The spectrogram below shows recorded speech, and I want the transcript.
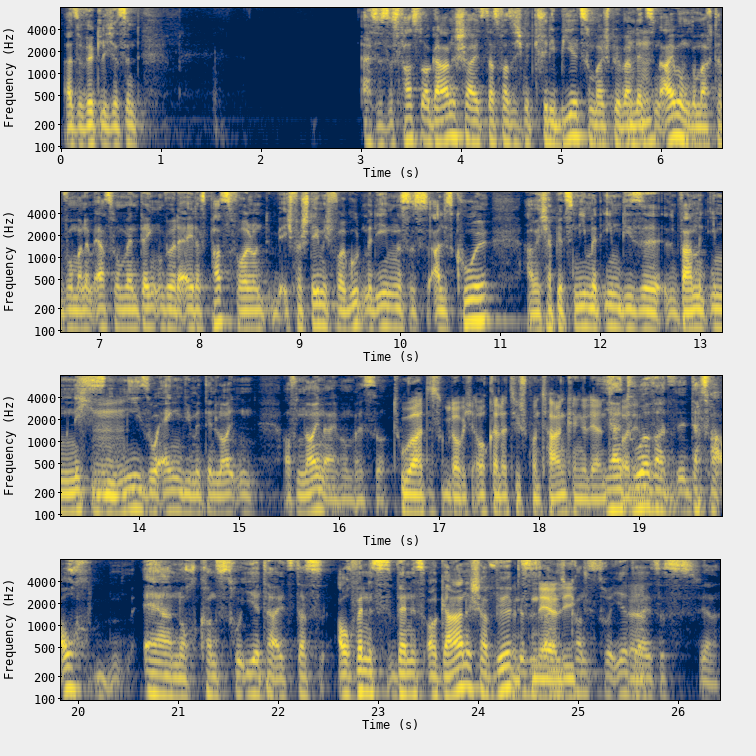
Also wirklich, es sind, also es ist fast organischer als das, was ich mit Credibil zum Beispiel beim letzten Album gemacht habe, wo man im ersten Moment denken würde, ey, das passt voll und ich verstehe mich voll gut mit ihm, das ist alles cool, aber ich habe jetzt nie mit ihm diese, war mit ihm nicht nie so eng wie mit den Leuten auf dem neuen Album, weißt du. Tour hattest du, glaube ich, auch relativ spontan kennengelernt. Ja, Tour war, das war auch eher noch konstruierter als das, auch wenn es, wenn es organischer wirkt, Wenn's ist es eigentlich liegt. konstruierter Ja. als es, ja.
